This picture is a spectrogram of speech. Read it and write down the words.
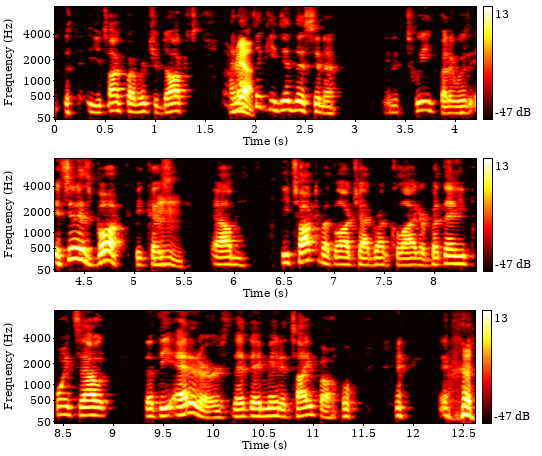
you talked about Richard Dawkins. I don't Yeah. think he did this in a in a tweet, but it was it's in his book because Mhm. um, he talked about the Large Hadron Collider, but then he points out that the editors that they made a typo.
